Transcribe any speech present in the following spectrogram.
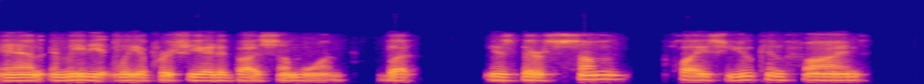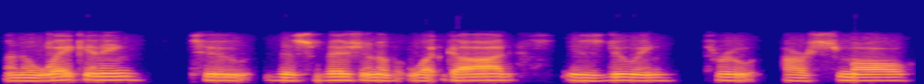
and immediately appreciated by someone, but is there some place you can find an awakening to this vision of what God is doing through our small,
